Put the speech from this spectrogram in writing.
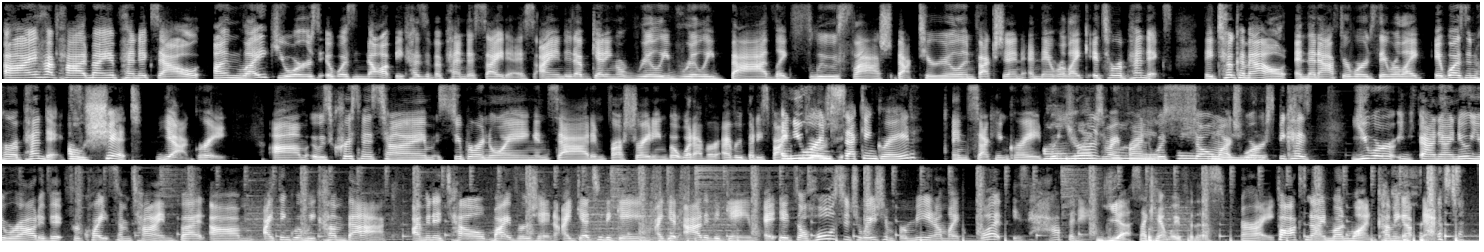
I have had my appendix out. Unlike yours, it was not because of appendicitis. I ended up getting a really, really bad like flu slash bacterial infection. And they were like, it's her appendix. They took him out. And then afterwards, they were like, it wasn't her appendix. Oh shit. yeah, great. Um, it was Christmas time, super annoying and sad and frustrating, but whatever. Everybody's fine. And you were in second grade? in second grade. Oh But my yours, my, friend, was so much worse because you were and I knew you were out of it for quite some time. But um, I think when we come back, I'm gonna tell my version. I get to the game, I get out of the game. It's a whole situation for me, and I'm like, what is happening? Yes, I can't wait for this. All right. Fox 911 coming up next.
